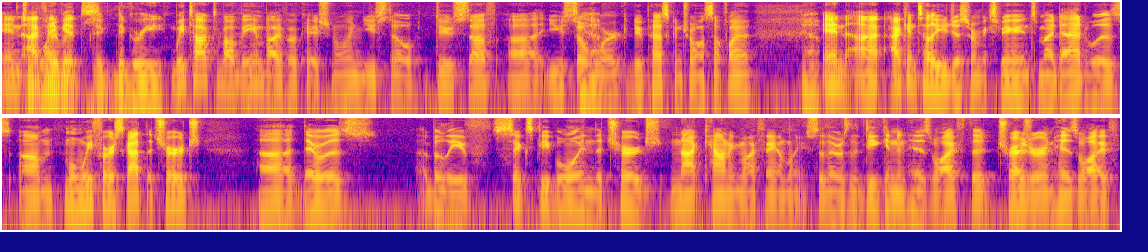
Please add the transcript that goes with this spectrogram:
And I think it's de- degree. we talked about being bivocational and you still do stuff uh, you still Yeah. work do pest control and stuff like that Yeah. and uh, i can tell you just from experience my dad was um, when we first got the church uh, there was i believe six people in the church not counting my family so there was the deacon and his wife the treasurer and his wife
